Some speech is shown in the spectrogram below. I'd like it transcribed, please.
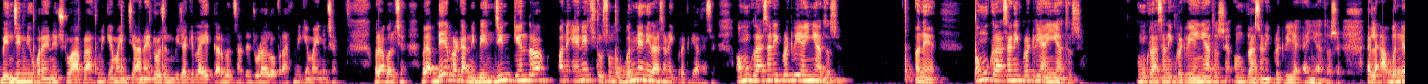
બેન્ઝિનની ઉપર એનએચ ટુ આ પ્રાથમિક એમાઇન છે. આ નાઇટ્રોજન બીજા કેટલા? એક કાર્બન સાથે જોડાયેલો પ્રાથમિક એમાઇન છે. બરાબર છે? હવે આ બે પ્રકારની બેન્ઝિન કેન્દ્ર અને એનએચ ટુ સમૂહ બંનેની રાસાયણિક પ્રક્રિયા થશે. અમુક રાસાયણિક પ્રક્રિયા અહીંયા થશે અને અમુક રાસાયણિક પ્રક્રિયા અહીંયા થશે. અમુક રાસાયણિક પ્રક્રિયા અહીંયા થશે, અમુક રાસાયણિક પ્રક્રિયા અહીંયા થશે. એટલે આ બંને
